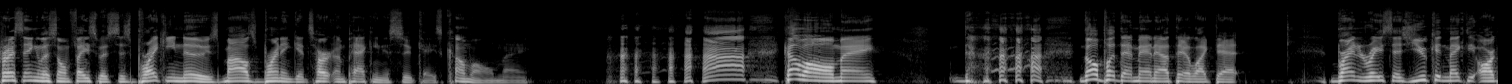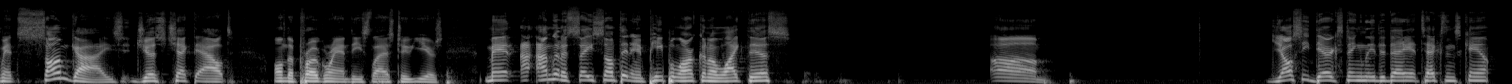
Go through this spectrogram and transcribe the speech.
Chris English on Facebook says breaking news: Myles Brennan gets hurt unpacking his suitcase. Come on, man. Come on, man. Don't put that man out there like that. Brandon Reese says you can make the argument some guys just checked out on the program these last two years. Man, I- I'm going to say something, and people aren't going to like this. Um, y'all see Derek Stingley today at Texans camp?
